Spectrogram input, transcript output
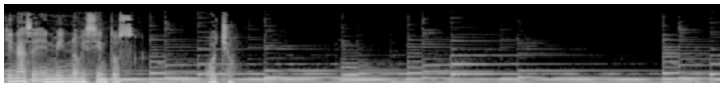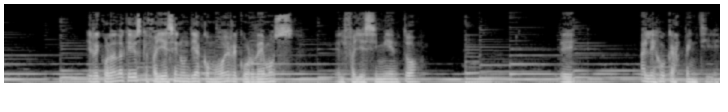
quien nace en 1908. Y recordando a aquellos que fallecen un día como hoy, recordemos el fallecimiento de Alejo Carpentier,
